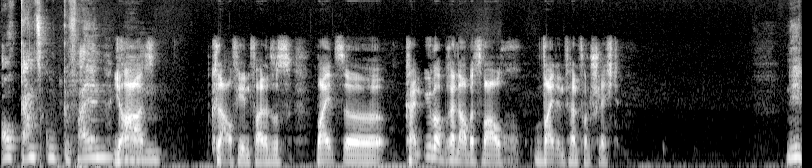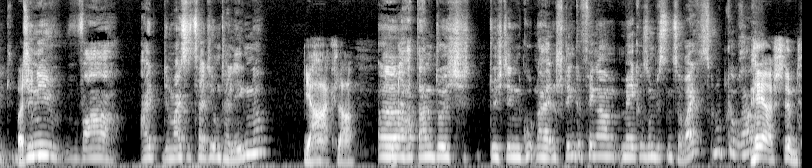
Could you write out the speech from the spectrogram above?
auch ganz gut gefallen. Ja, Ähm, Klar, auf jeden Fall. Also es war jetzt äh, kein Überbrenner, aber es war auch weit entfernt von schlecht. nee, Weißt du- Ginny war halt die meiste Zeit die Unterlegene. Ja, klar. Äh, hat dann durch, durch den guten alten Stinkefinger Mako so ein bisschen zur Weißglut gebracht. Ja, stimmt.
